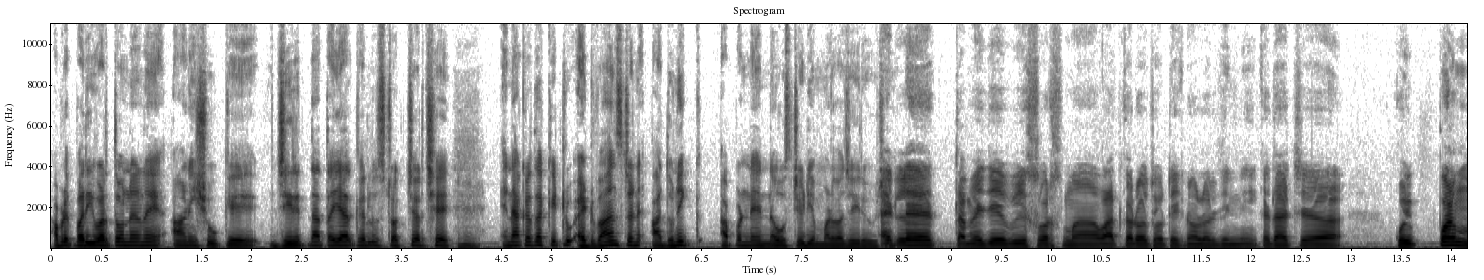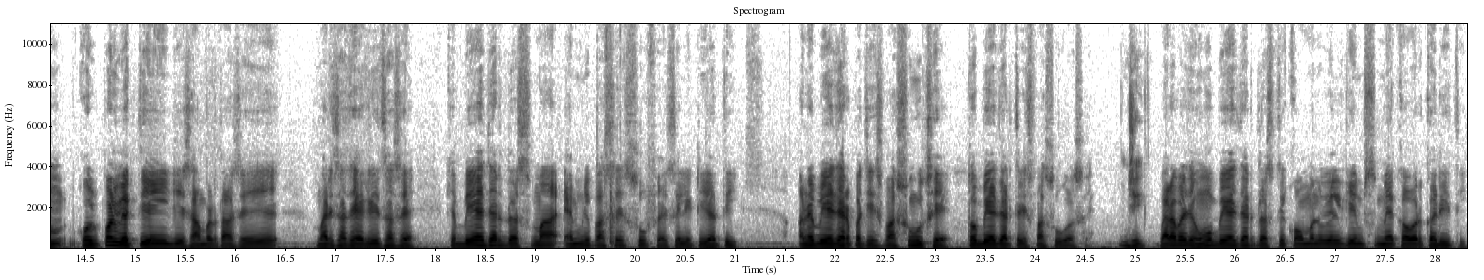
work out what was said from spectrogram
આપણે પરિવર્તનોને આણીશું કે જે રીતના તૈયાર કરેલું સ્ટ્રક્ચર છે એના કરતાં કેટલું એડવાન્સ્ડ અને આધુનિક આપણને નવું સ્ટેડિયમ મળવા જઈ રહ્યું છે. એટલે તમે જે વીસ વર્ષમાં વાત કરો છો ટેકનોલોજીની કદાચ કોઈ પણ કોઈ પણ વ્યક્તિ અહીં જે સાંભળતા હશે એ મારી સાથે એગ્રી થશે કે બે હજાર દસમાં એમની પાસે શું ફેસિલિટી હતી અને બે હજાર પચીસમાં શું છે તો બે હજાર ત્રીસમાં શું હશે? જી. બરાબર છે. હું બે હજાર દસથી કોમનવેલ્થ ગેમ્સ મેં કવર કરી હતી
